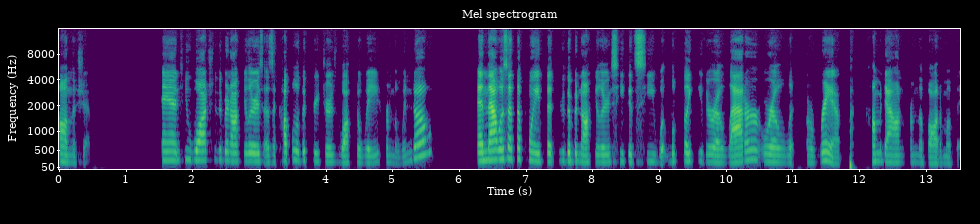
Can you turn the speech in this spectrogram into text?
on the ship. And he watched through the binoculars as a couple of the creatures walked away from the window. And that was at the point that through the binoculars he could see what looked like either a ladder or a, a ramp come down from the bottom of the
